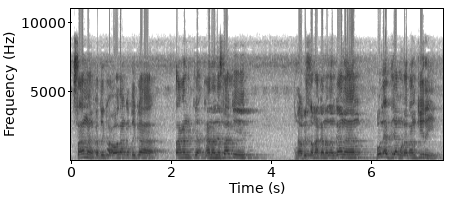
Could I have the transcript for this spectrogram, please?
sama ketika orang ketika tangan kanannya sakit, nggak bisa makan dengan kanan, boleh dia menggunakan kiri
